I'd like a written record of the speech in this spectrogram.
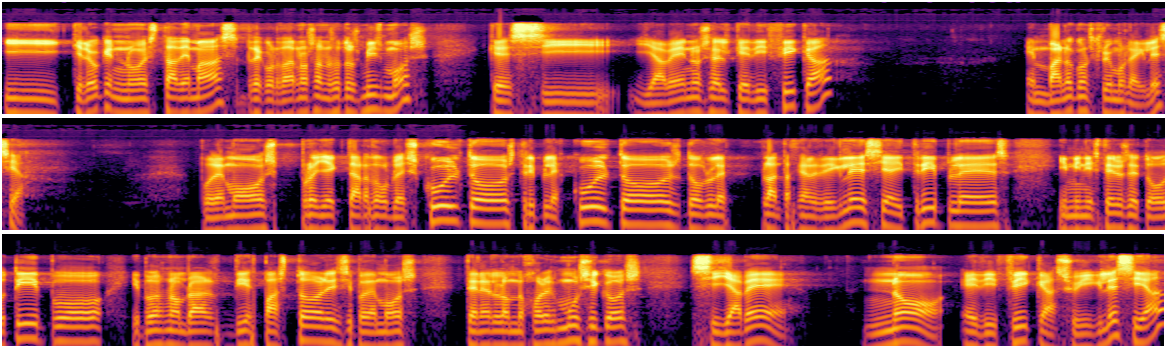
Y creo que no está de más recordarnos a nosotros mismos que si Yahvé no es el que edifica, en vano construimos la iglesia. Podemos proyectar dobles cultos, triples cultos, dobles plantaciones de iglesia y triples y ministerios de todo tipo y podemos nombrar 10 pastores y podemos tener los mejores músicos. Si Yahvé no edifica su iglesia,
